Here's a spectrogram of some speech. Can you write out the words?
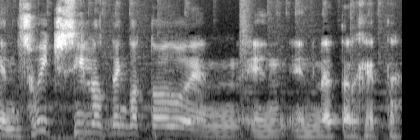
En Switch sí los tengo todo en, en- en la tarjeta.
